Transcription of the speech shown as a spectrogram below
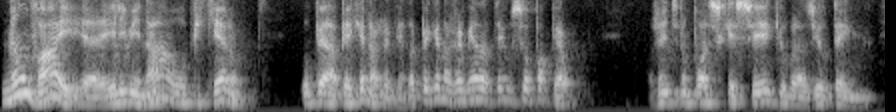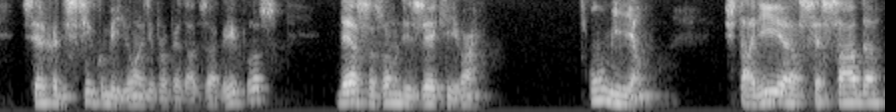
não vai é, eliminar o pequeno, a pequena revenda. A pequena revenda tem o seu papel. A gente não pode esquecer que o Brasil tem cerca de 5 milhões de propriedades agrícolas. Dessas, vamos dizer que um milhão estaria acessada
